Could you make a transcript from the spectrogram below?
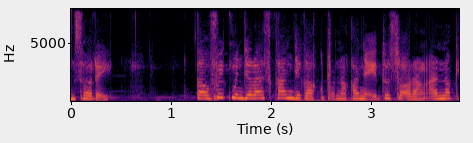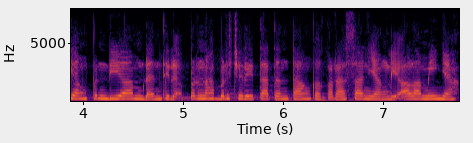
sore. Taufik menjelaskan jika keponakannya itu seorang anak yang pendiam dan tidak pernah bercerita tentang kekerasan yang dialaminya.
